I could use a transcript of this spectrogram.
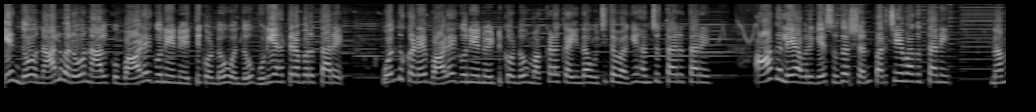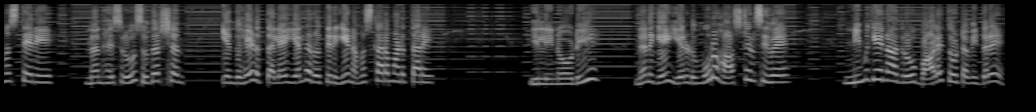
ಎಂದು ನಾಲ್ವರು ನಾಲ್ಕು ಬಾಳೆಗೊನೆಯನ್ನು ಎತ್ತಿಕೊಂಡು ಒಂದು ಗುಡಿಯ ಹತ್ತಿರ ಬರುತ್ತಾರೆ. ಒಂದು ಕಡೆ ಬಾಳೆಗೊನೆಯನ್ನು ಇಟ್ಟುಕೊಂಡು ಮಕ್ಕಳ ಕೈಯಿಂದ ಉಚಿತವಾಗಿ ಹಂಚುತ್ತಾ ಇರುತ್ತಾರೆ. ಆಗಲೇ ಅವರಿಗೆ ಸುದರ್ಶನ್ ಪರಿಚಯವಾಗುತ್ತಾನೆ. ನಮಸ್ತೆ ರೀ, ನನ್ನ ಹೆಸರು ಸುದರ್ಶನ್. ಎಂದು ಹೇಳುತ್ತಲೇ ಎಲ್ಲರೂ ತಿರುಗಿ ನಮಸ್ಕಾರ ಮಾಡುತ್ತಾರೆ. ಇಲ್ಲಿ ನೋಡಿ, ನನಗೆ ಎರಡು ಮೂರು ಹಾಸ್ಟೆಲ್ಸ್ ಇವೆ. ನಿಮಗೇನಾದ್ರೂ ಬಾಳೆ ತೋಟವಿದ್ದರೆ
